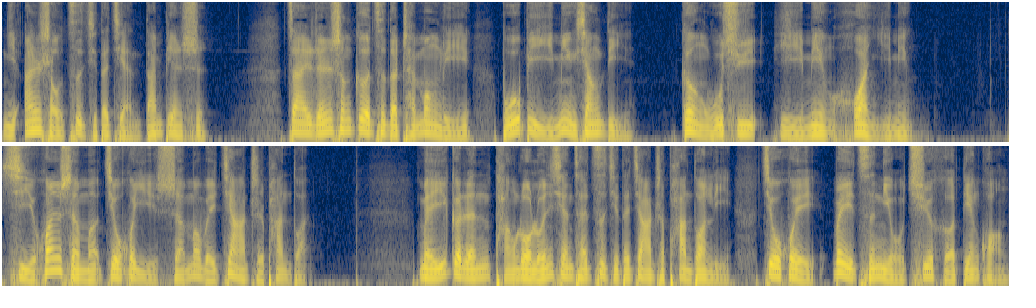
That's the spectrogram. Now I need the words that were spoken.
你安守自己的简单便是。在人生各自的沉梦里，不必以命相抵，更无需以命换一命。喜欢什么，就会以什么为价值判断。每一个人，倘若沦陷在自己的价值判断里，就会为此扭曲和癫狂。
